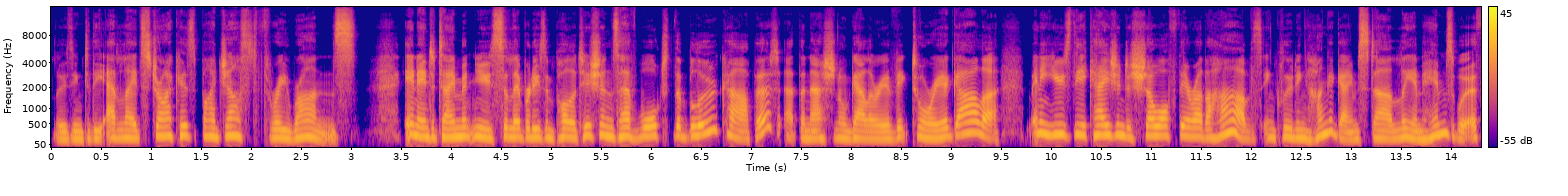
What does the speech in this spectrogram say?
losing to the Adelaide Strikers by just three runs. In entertainment news, celebrities and politicians have walked the blue carpet at the National Gallery of Victoria Gala. Many used the occasion to show off their other halves, including Hunger Games star Liam Hemsworth,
